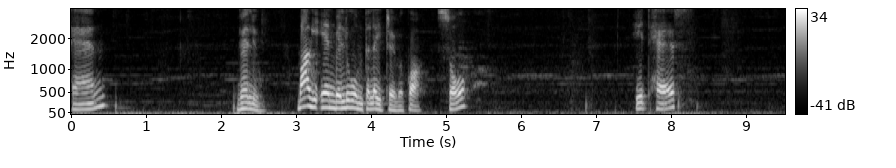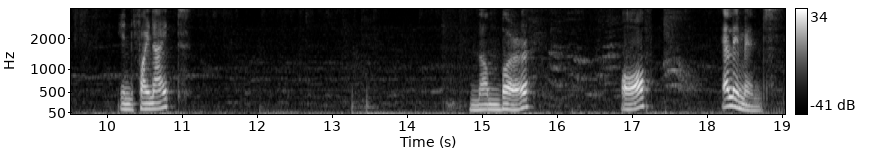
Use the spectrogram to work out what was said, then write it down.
n value ꯃꯥꯒꯤ n ꯚꯦꯂ꯭ꯌꯨ ꯑꯝꯇ ꯂꯩꯇ꯭ꯔꯦꯕꯀꯣ so it has infinite number of elements.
